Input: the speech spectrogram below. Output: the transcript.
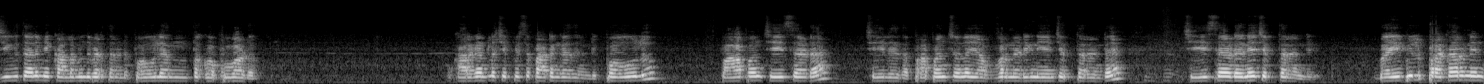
జీవితాన్ని మీ కళ్ళ ముందు పెడతానండి పౌలు ఎంత గొప్పవాడు. ఒక అరగంటలో చెప్పేసే పాఠం కాదండి. పౌలు పాపం చేశాడా? చేయలేదా? ప్రపంచంలో ఎవరిని అడిగిన ఏం చెప్తారంటే చేశాడనే చెప్తారండి. బైబిల్ ప్రకారం నేను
